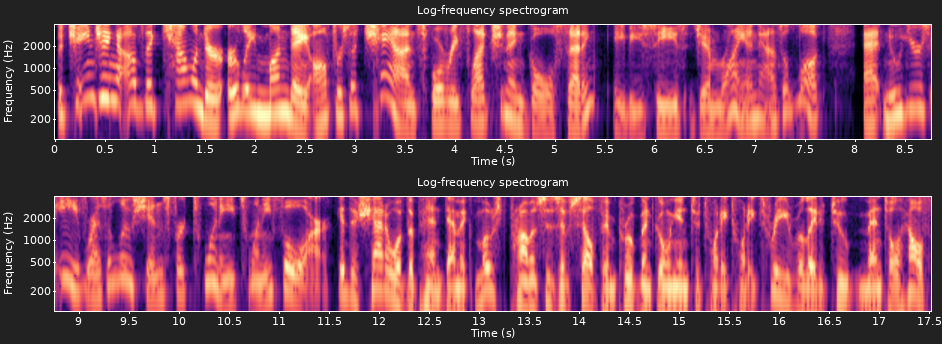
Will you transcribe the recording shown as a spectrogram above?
The changing of the calendar early Monday offers a chance for reflection and goal setting. ABC's Jim Ryan has a look at New Year's Eve resolutions for 2024. In the shadow of the pandemic, most promises of self improvement going into 2023 related to mental health,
